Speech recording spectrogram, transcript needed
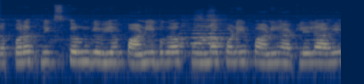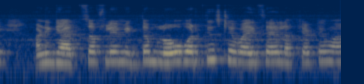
तर परत मिक्स करून घेऊया. पाणी बघा पूर्णपणे पाणी आटलेलं आहे आणि गॅसचा फ्लेम एकदम लोवरतीच ठेवायचा आहे. लक्षात ठेवा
